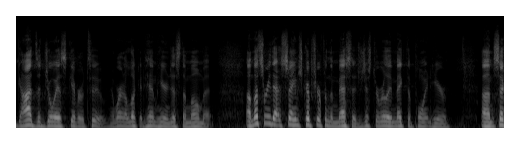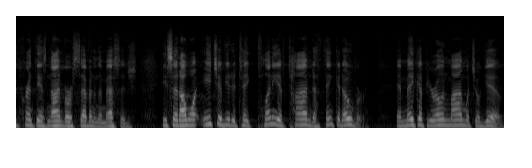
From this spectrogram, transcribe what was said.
God's a joyous giver too. And we're going to look at him here in just a moment. Um, let's read that same scripture from the message just to really make the point here. Um, 2 Corinthians 9, verse 7 in the message. He said, I want each of you to take plenty of time to think it over and make up your own mind what you'll give.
